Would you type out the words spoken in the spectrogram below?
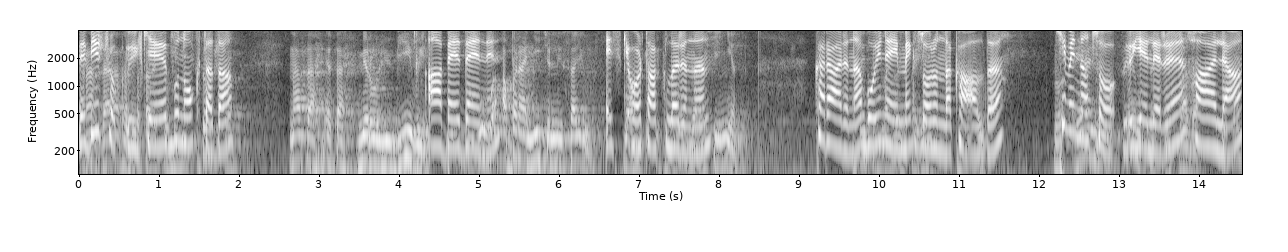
Ve birçok ülke bu noktada ABD'nin eski ortaklarının kararına boyun eğmek zorunda kaldı. Kimi NATO üyeleri hala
